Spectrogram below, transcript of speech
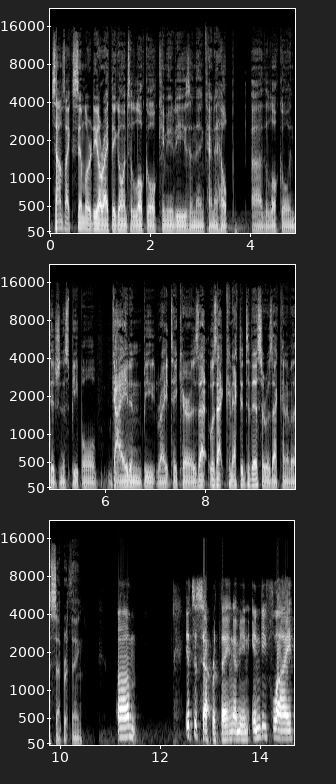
sounds like similar deal, right? They go into local communities and then kind of help uh, the local indigenous people guide and be right, take care. of Is that was that connected to this, or was that kind of a separate thing? Um, it's a separate thing. I mean, Indifly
